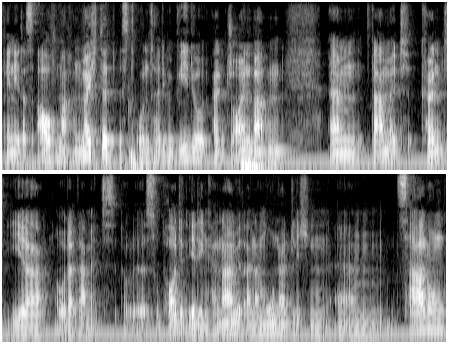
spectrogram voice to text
Wenn ihr das auch machen möchtet, ist unter dem Video ein Join-Button. Ähm, damit könnt ihr oder damit oder supportet ihr den Kanal mit einer monatlichen ähm, Zahlung,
